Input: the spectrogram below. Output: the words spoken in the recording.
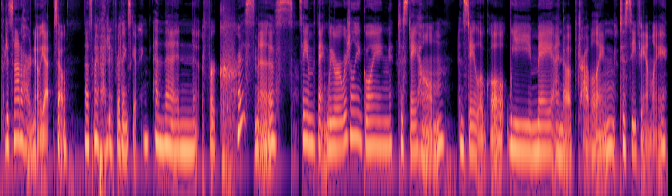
but it's not a hard no yet. So that's my budget for Thanksgiving. And then for Christmas, same thing. We were originally going to stay home and stay local, we may end up traveling to see family.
